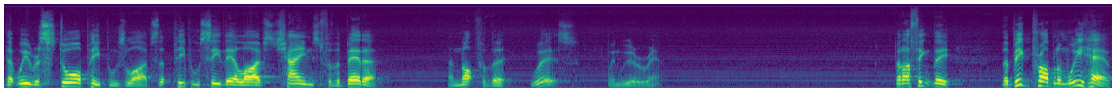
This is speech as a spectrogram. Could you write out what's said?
That we restore people's lives, that people see their lives changed for the better and not for the worse when we're around. But I think the, the big problem we have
